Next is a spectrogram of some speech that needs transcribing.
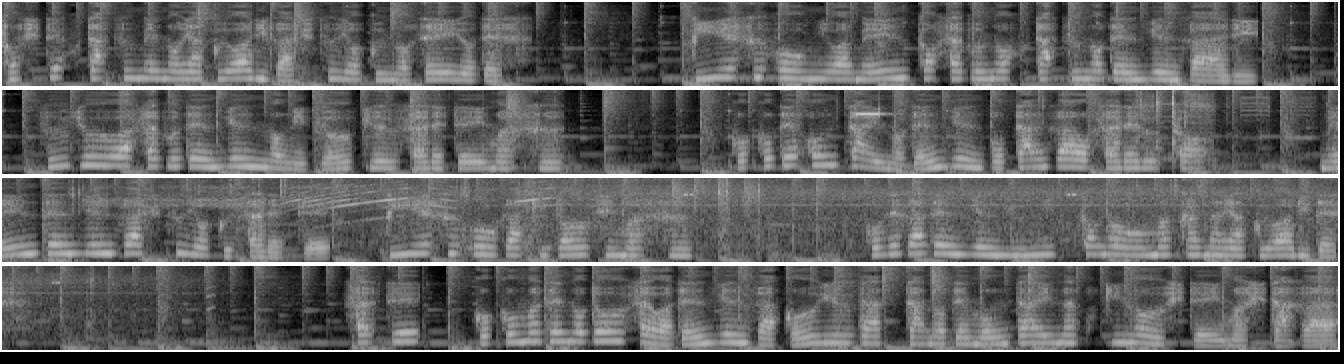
そして2つ目の役割が出力の制御です。PS4 にはメインとサブの2つの電源があり、通常はサブ電源のみ供給されています。ここで本体の電源ボタンが押されると、メイン電源が出力されて、PS4 が起動します。これが電源ユニットの大まかな役割です。さて、ここまでの動作は電源が交流だったので問題なく機能していましたが、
